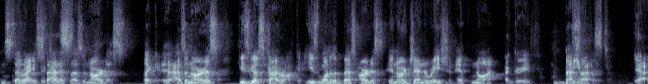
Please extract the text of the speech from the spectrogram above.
instead Right, of his status as an artist. Like as an artist, he's gonna skyrocket. He's one of the best artists in our generation, if not Agreed. best the ever. best. Yeah.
